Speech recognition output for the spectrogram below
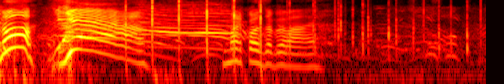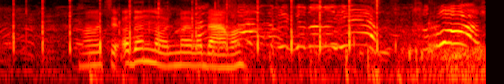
Ну, є! Марко забиває. Молодці, 1-0 ми ведемо. Хорош!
